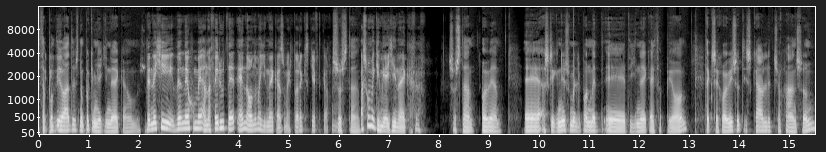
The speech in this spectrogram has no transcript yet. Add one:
θα πω δύο άντρες, να πω και μια γυναίκα όμως. Δεν, έχει, δεν έχουμε αναφέρει ούτε ένα όνομα γυναίκας μέχρι τώρα και σκέφτηκα. Σωστά. Α πούμε και μια γυναίκα. Σωστά. Ωραία. Ε, ας ξεκινήσουμε λοιπόν με ε, τη γυναίκα ηθοποιό. Θα ξεχωρίσω τη Scarlett Johansson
